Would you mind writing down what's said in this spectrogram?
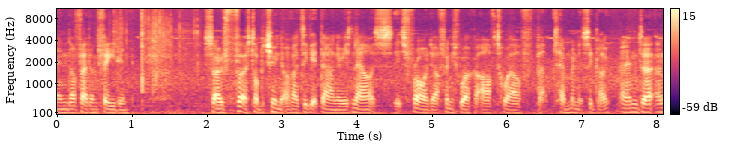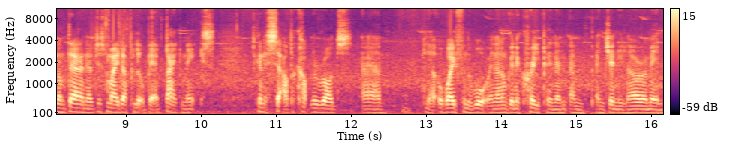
and I've had them feeding. So first opportunity I've had to get down there is now. It's it's Friday. I finished work at half twelve about ten minutes ago, and uh, and I'm down there. I've just made up a little bit of bag mix. I'm going to set up a couple of rods, um, you know, away from the water, and then I'm going to creep in and, and, and gently lower them in,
